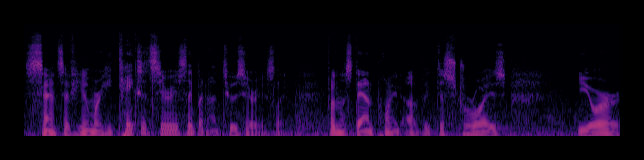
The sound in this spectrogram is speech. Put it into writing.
sense of humor. He takes it seriously, but not too seriously, from the standpoint of it destroys your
